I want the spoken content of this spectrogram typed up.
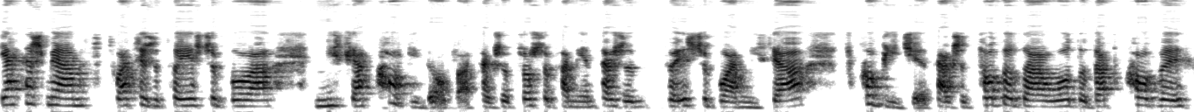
ja też miałam sytuację, że to jeszcze była misja covidowa, także proszę pamiętać, że to jeszcze była misja w covidzie, także to dodało dodatkowych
